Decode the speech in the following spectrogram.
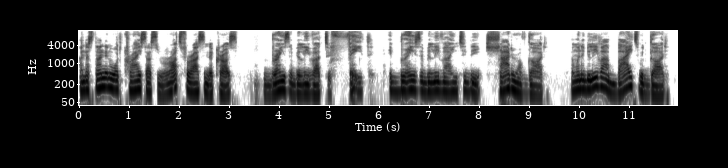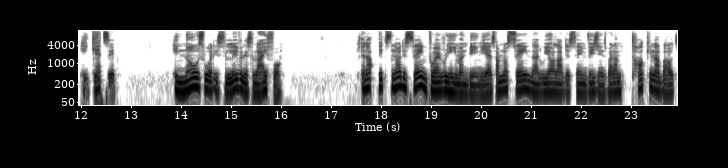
Understanding what Christ has wrought for us in the cross brings the believer to faith. It brings the believer into the shadow of God. And when a believer abides with God, he gets it. He knows what he's living his life for. And it's not the same for every human being. Yes, I'm not saying that we all have the same visions, but I'm talking about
